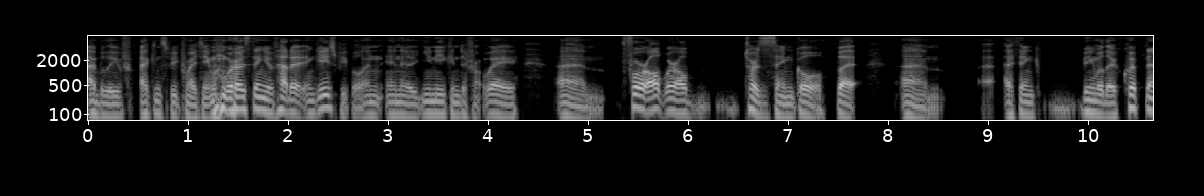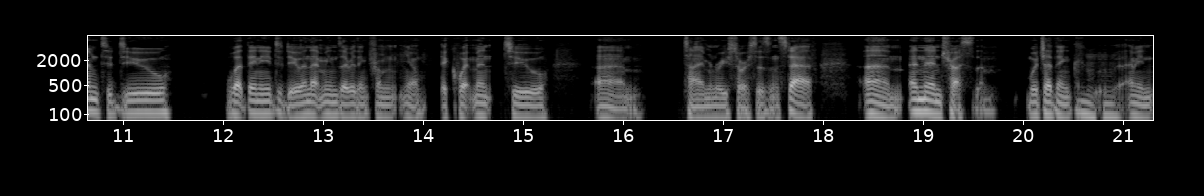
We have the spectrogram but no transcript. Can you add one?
i believe i can speak for my team where I was thinking of how to engage people in in a unique and different way um for all we're all towards the same goal. But um I- i think being able to equip them to do what they need to do and that means everything from you know equipment to um time and resources and staff um and then trust them which i think Mhm. I mean,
